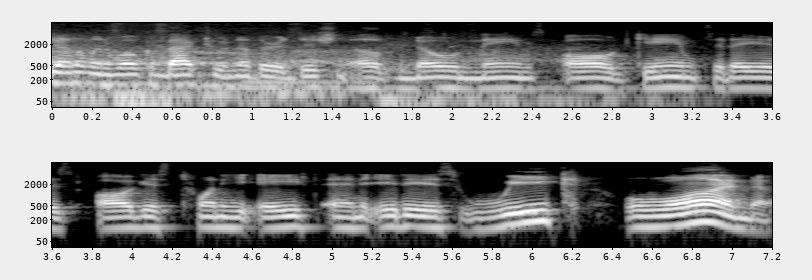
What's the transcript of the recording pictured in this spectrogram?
Gentlemen, welcome back to another edition of No Names All Game. Today is August 28th, and it is week one.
